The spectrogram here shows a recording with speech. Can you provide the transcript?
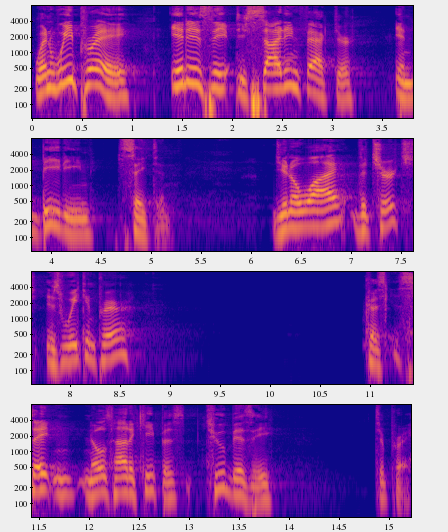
when we pray, it is the deciding factor in beating Satan. Do you know why the church is weak in prayer? Because Satan knows how to keep us too busy to pray.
